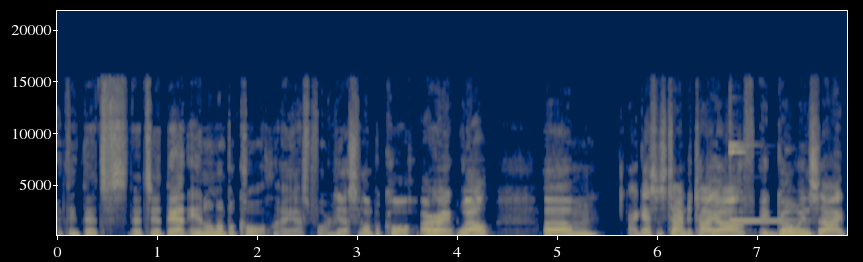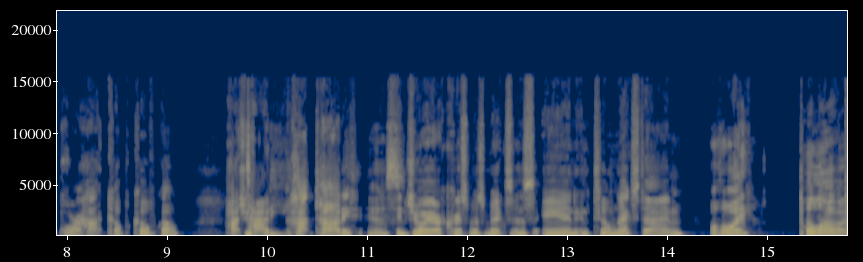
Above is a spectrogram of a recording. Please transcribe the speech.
I think that's that's it. That and a lump of coal I asked for. Yes, lump of coal. All right. Well, um, I guess it's time to tie off and go inside, pour a hot cup of cocoa, Hot toddy. hot toddy. Yes. Enjoy our Christmas mixes, and until next time, Ahoy. Paloi.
